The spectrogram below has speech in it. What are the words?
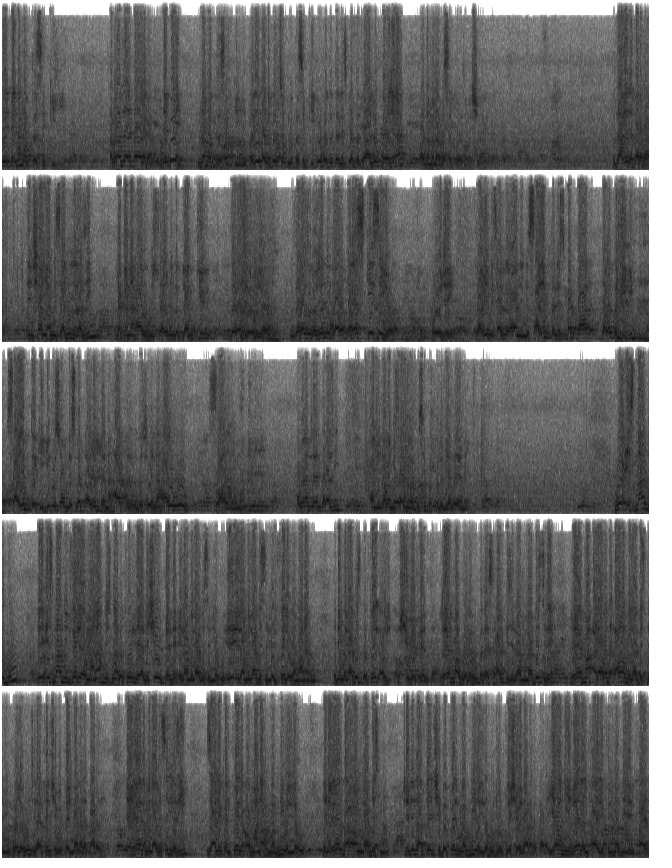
د په نه متصف کیږي خبره نه انتر لگا د په نه متصف کیږي په دې باندې بل څوک متصف کیږي هو د نسبت د تعلق د وجنه او د ملابسه د وجنه شي دا غي د پروا ان شاء الله مثالونه راځي لکه نهار هو صائمون د پلان کې درز روزه درز روزه نه دا پرس کې سي یو روزه دا غي مثال روان دي صائم ته نسبت دا دغه ته کیږي صائم ته کیږي د صوم نسبت او د نهار ته د شوی نهار هو صائمون خبرم ځین ترازی ان دا مثالونه ورپسې په خپل بیا بیانې و اسناده اي اسناد الفعل ومعناه اسناد الفعل يا د شوی فعل الى ملابس له اي الى ملابس للفعل ومعناه ان ملابس د فعل او شوی فعل ته غیر ما هو له په داسې حال کې چې دا ملابس دی غیر ما علاوه د هغه ملابس نه هو له چې دا فعل شوی فعل دغه لپاره دی غیر ملابس الذي ذالک الفعل او معناه مبني له ان غیر دا عام لابسنا چې دا فعل شی به فعل مبني له جوړ کړی شوی دا غره لپاره یعنی غیر الفاعل فی المبني للفاعل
